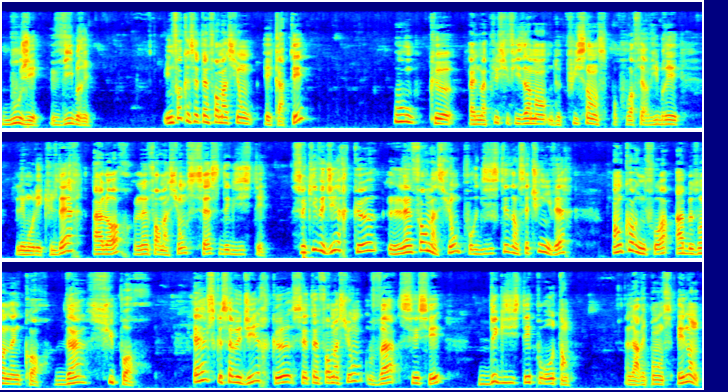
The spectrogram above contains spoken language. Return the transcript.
bouger, vibrer. Une fois que cette information est captée, ou que elle n'a plus suffisamment de puissance pour pouvoir faire vibrer les molécules d'air, alors l'information cesse d'exister. Ce qui veut dire que l'information, pour exister dans cet univers, encore une fois, a besoin d'un corps, d'un support. Est-ce que ça veut dire que cette information va cesser d'exister pour autant La réponse est non.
